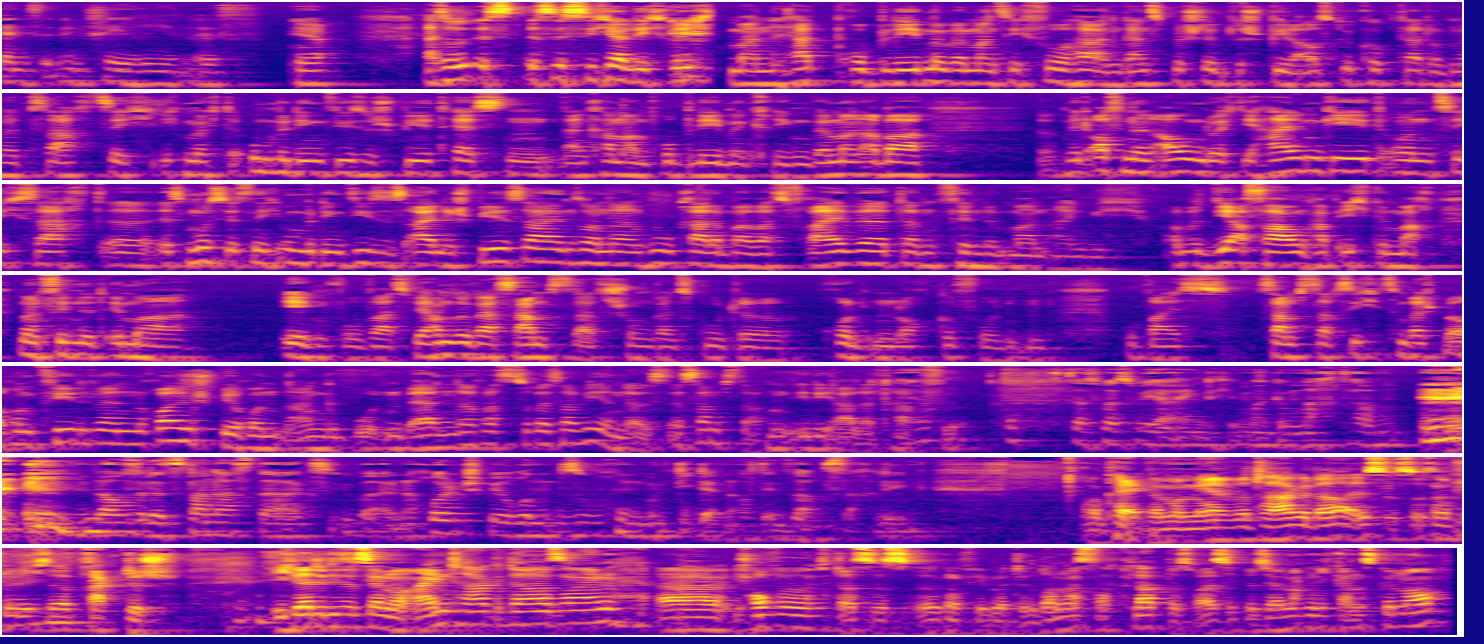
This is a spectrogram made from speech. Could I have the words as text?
wenn es in den Ferien ist. Ja. Also es, es ist sicherlich richtig, man hat Probleme, wenn man sich vorher ein ganz bestimmtes Spiel ausgeguckt hat und man sagt sich, ich möchte unbedingt dieses Spiel testen, dann kann man Probleme kriegen. Wenn man aber mit offenen Augen durch die Hallen geht und sich sagt, äh, es muss jetzt nicht unbedingt dieses eine Spiel sein, sondern wo gerade mal was frei wird, dann findet man eigentlich, aber die Erfahrung habe ich gemacht, man findet immer irgendwo was. Wir haben sogar samstags schon ganz gute Runden noch gefunden. Wobei es Samstag sich zum Beispiel auch empfiehlt, wenn Rollenspielrunden angeboten werden, da was zu reservieren. Da ist der Samstag ein idealer Tag Ja, für. Das ist das, was wir eigentlich immer gemacht haben. Im Laufe des Donnerstags überall nach Rollenspielrunden suchen und die dann auf den Samstag legen. Okay, wenn man mehrere Tage da ist, ist das natürlich sehr praktisch. Ich werde dieses Jahr nur einen Tag da sein. Äh, Ich hoffe, dass es irgendwie mit dem Donnerstag klappt. Das weiß ich bisher noch nicht ganz genau.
